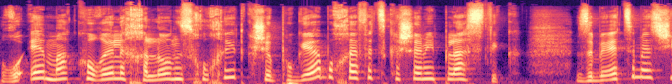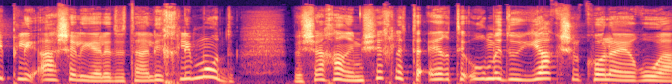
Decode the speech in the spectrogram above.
רואה מה קורה לחלון זכוכית כשפוגע בו חפץ קשה מפלסטיק. זה בעצם איזושהי פליאה של ילד ותהליך לימוד. ושחר המשיך לתאר תיאור מדויק של כל האירוע,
